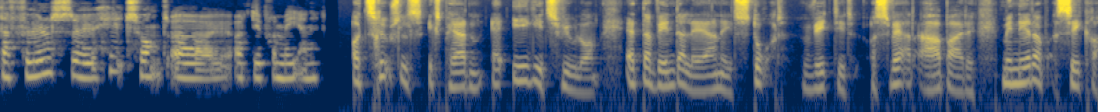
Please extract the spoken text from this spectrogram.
der føles øh, helt tungt og, og deprimerende. Og trivselseksperten er ikke i tvivl om, at der venter lærerne et stort, vigtigt og svært arbejde med netop at sikre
